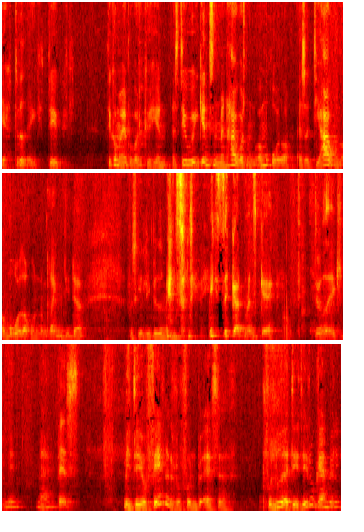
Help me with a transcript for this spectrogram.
ja, det ved jeg ikke. Det, det kommer an på, hvor du kører hen. Altså det er jo igen sådan, man har jo også nogle områder. Altså de har jo nogle områder rundt omkring de der forskellige bedemænd, så det er ikke sikkert, man skal, det ved jeg ikke. Men, Nej. pas. Men det er jo fedt, at du har fundet, altså, fundet ud af, at det er det, du gerne vil.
